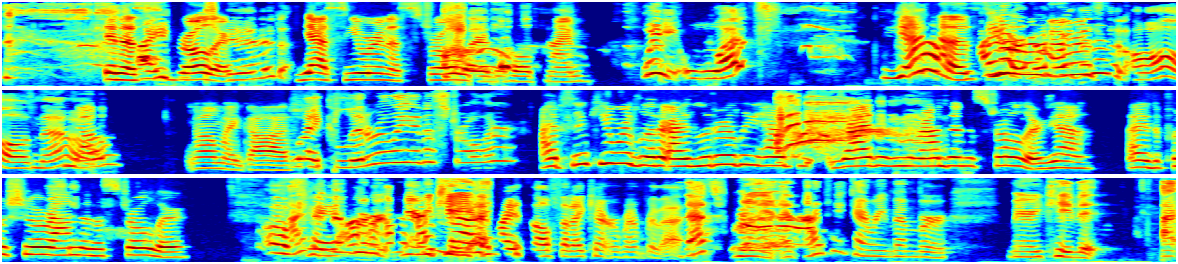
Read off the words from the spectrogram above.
in a I stroller. did. Yes, you were in a stroller the whole time. Wait, what? Yes, I you don't remember, remember this at all. No. No. Oh my gosh. Like literally in a stroller? I think you were liter I literally had you riding around in a stroller. Yeah. I had to push you around in a stroller. Okay. remember, Mary I'm Kay, mad I- myself that I can't remember that. that's brilliant and i think i remember mary kay that I,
